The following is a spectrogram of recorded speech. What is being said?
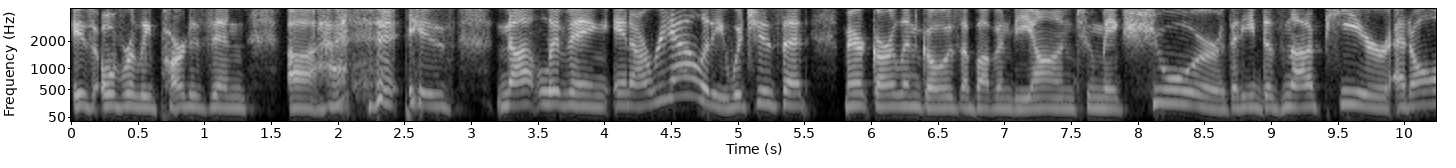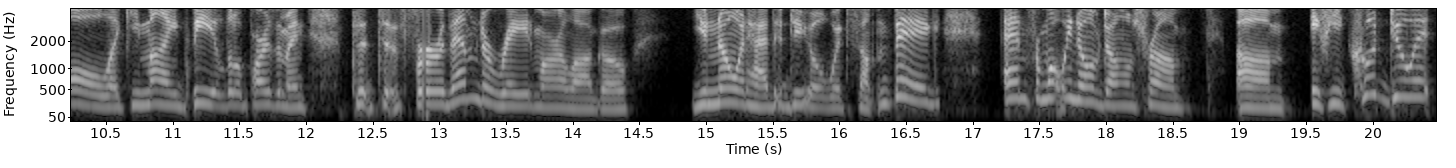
is overly partisan uh, is not living in our reality, which is that Merrick Garland goes above and beyond to make sure that he does not appear at all like he might be a little partisan. I mean, to, to, for them to raid Mar-a-Lago, you know it had to deal with something big. And from what we know of Donald Trump, um, if he could do it,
